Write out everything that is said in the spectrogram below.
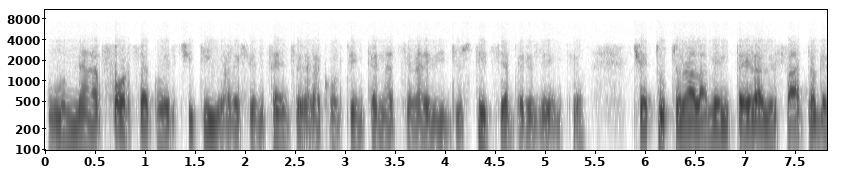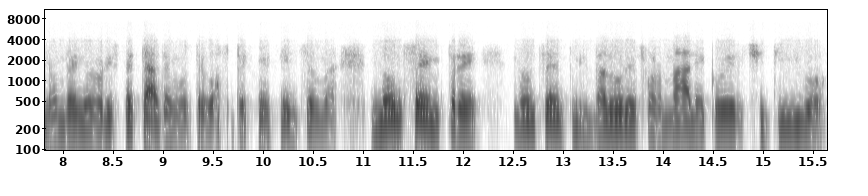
una forza coercitiva, le sentenze della Corte internazionale di giustizia, per esempio, c'è tutta una lamentela del fatto che non vengono rispettate molte volte, insomma non sempre, non sempre, il valore formale coercitivo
